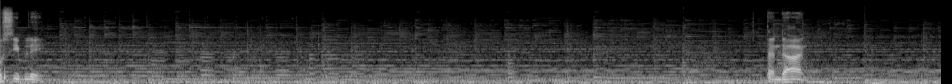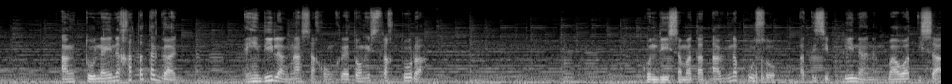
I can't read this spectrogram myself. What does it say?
posible. Tandaan, ang tunay na katatagan ay hindi lang nasa konkretong istruktura, kundi sa matatag na puso at disiplina ng bawat isa.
